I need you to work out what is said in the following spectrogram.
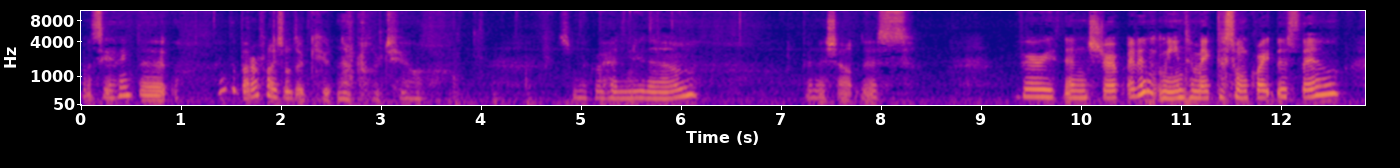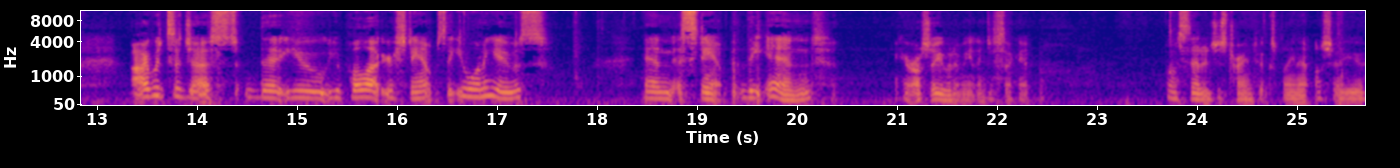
Let's see, I think that I think the butterflies will look cute in that color too. So I'm to go ahead and do them. Finish out this very thin strip. I didn't mean to make this one quite this thin. I would suggest that you, you pull out your stamps that you want to use and stamp the end. Here, I'll show you what I mean in just a second. Instead of just trying to explain it, I'll show you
